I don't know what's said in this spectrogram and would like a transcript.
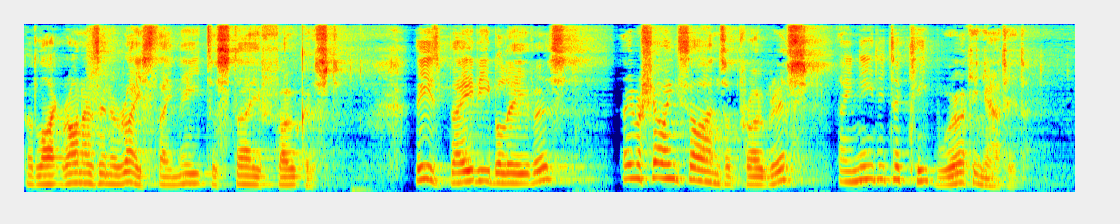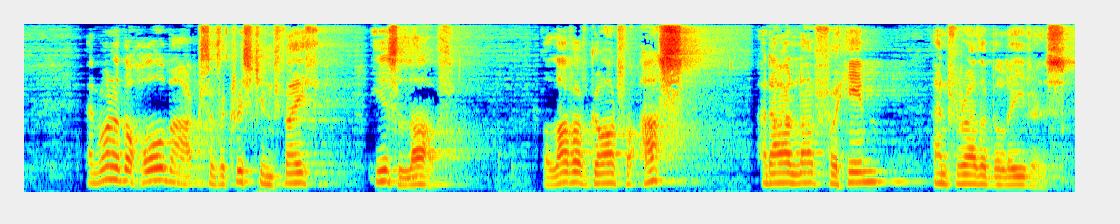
But like runners in a race, they need to stay focused. These baby believers, they were showing signs of progress. They needed to keep working at it. And one of the hallmarks of the Christian faith is love the love of God for us and our love for Him and for other believers.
